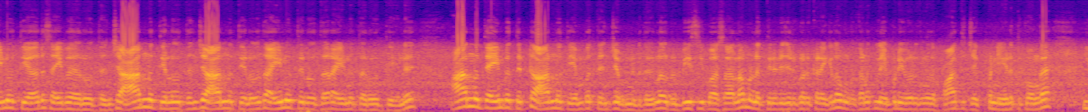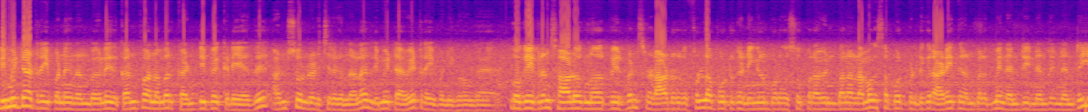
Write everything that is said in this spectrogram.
ஐநூற்றி ஆறு சைபர் அறுபத்தஞ்சு அறுநூற்றி எழுபத்தஞ்சு அறுநூற்றி எழுபது ஐநூற்றி எழுபத்தாறு ஐநூற்றி அறுபத்தி ஏழு அறுநூற்றி ஐம்பத்தெட்டு அறுநூற்றி எண்பத்தஞ்சு அப்படின்னு எடுத்துக்கலாம் ஒரு பிசி பாஸ் ஆகலாம் இல்லை த்ரீ டிஜிட் கூட கிடைக்கல. உங்கள் கணக்கில் எப்படி வருதுங்கிறத பார்த்து செக் பண்ணி எடுத்துக்கோங்க. லிமிட்டாக ட்ரை பண்ணுங்க நண்பர்களே. இது கன்ஃபார்ம் நம்பர் கண்டிப்பாக கிடையாது. அன்சோல்ட் அடிச்சிருக்கனால லிமிட்டாகவே ட்ரை பண்ணிக்கோங்க. ஓகே ஃப்ரெண்ட்ஸ் ஆர்டருக்கு நோர் பேர் ஃப்ரெண்ட்ஸ் ஆர்டருக்கு ஃபுல்லாக போட்டுக்க நீங்களும் போடுங்க. சூப்பராக வின் பண்ணலாம். நமக்கு சப்போர்ட் பண்ணிட்டு அனைத்து நண்பர்களுக்குமே நன்றி நன்றி நன்றி.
